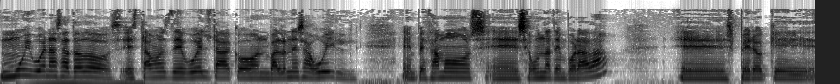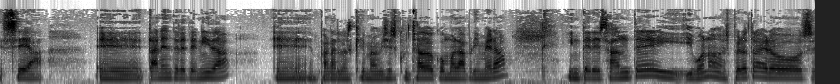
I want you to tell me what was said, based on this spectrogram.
Muy buenas a todos, estamos de vuelta con Balones a Will. Empezamos eh, segunda temporada, eh, espero que sea eh, tan entretenida para los que me habéis escuchado como la primera, interesante y, bueno, espero traeros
